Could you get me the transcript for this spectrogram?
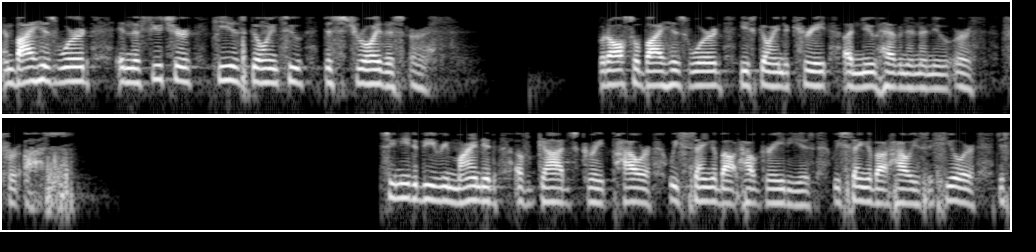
And by His word, in the future, He is going to destroy this earth. But also by His word, He's going to create a new heaven and a new earth for us. So you need to be reminded of God's great power. We sang about how great He is. We sang about how He's a healer. Just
